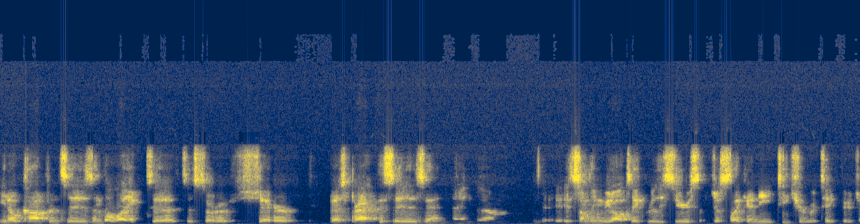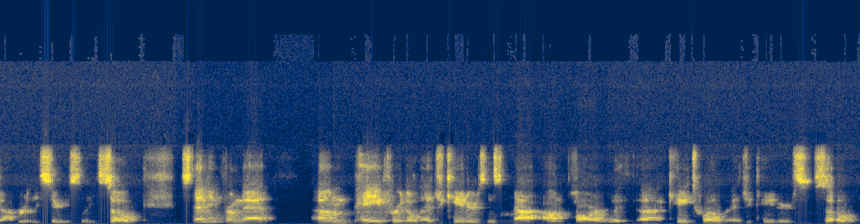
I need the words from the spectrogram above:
you know conferences and the like to, to sort of share best practices and, and um, it's something we all take really seriously just like any teacher would take their job really seriously so stemming from that um, pay for adult educators is not on par with uh, k-12 educators so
